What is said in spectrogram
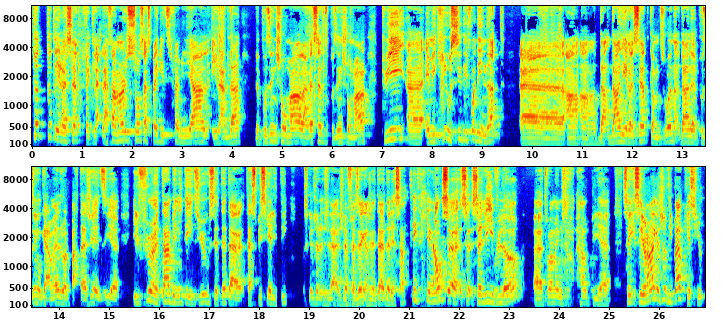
toutes, toutes les recettes, fait que la, fameuse sauce à spaghetti familiale est là-dedans, le pudding chômeur, la recette du pudding chômeur. Puis, euh, elle m'écrit aussi des fois des notes euh, en, dans, dans, les recettes, comme tu vois, dans, le pudding au caramel, je vais le partager. Elle dit euh, Il fut un temps béni des dieux où c'était ta, ta, spécialité, parce que je, je, le faisais quand j'étais adolescent. C'est cute. Donc, ce, ce, ce livre-là, euh, toi-même, j'en parle, puis euh, c'est vraiment quelque chose d'hyper précieux.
